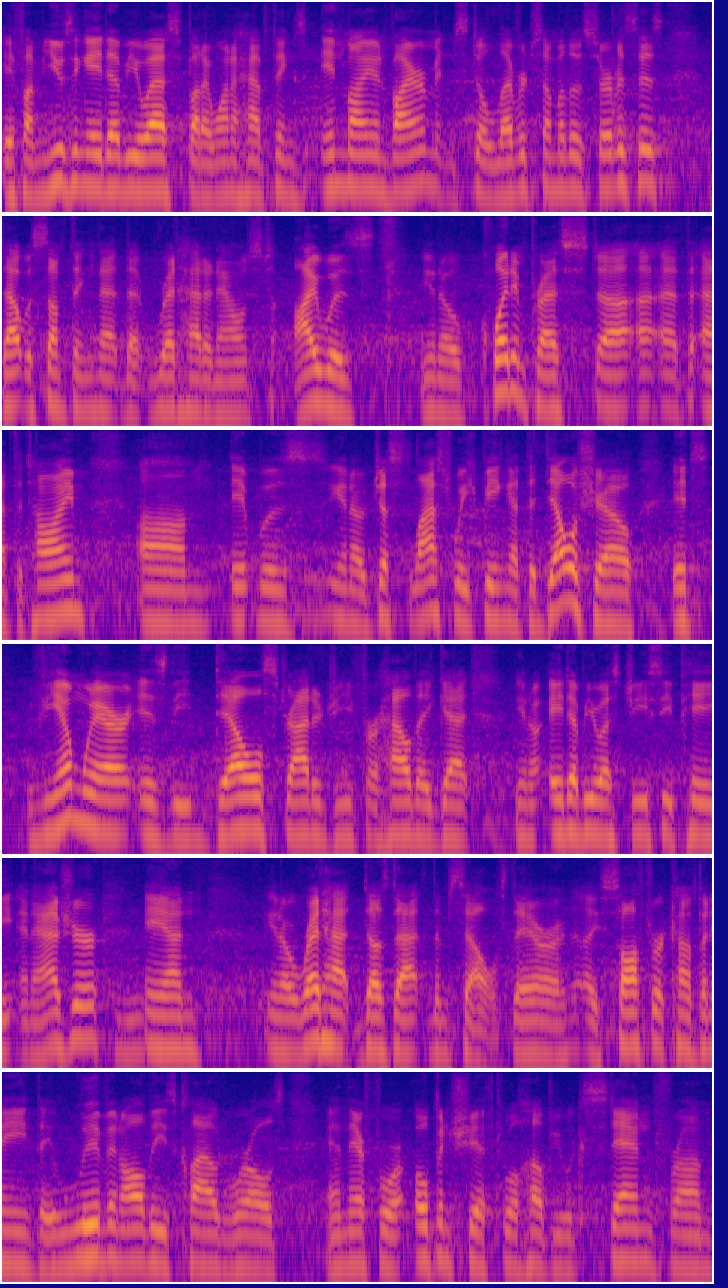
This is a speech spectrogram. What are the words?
if I'm using AWS, but I want to have things in my environment and still leverage some of those services, that was something that, that Red Hat announced. I was you know, quite impressed uh, at, the, at the time. Um, it was you know, just last week being at the Dell show, it's VMware is the Dell strategy for how they get you know, AWS, GCP, and Azure, mm -hmm. and you know, Red Hat does that themselves. They are a software company, they live in all these cloud worlds, and therefore OpenShift will help you extend from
